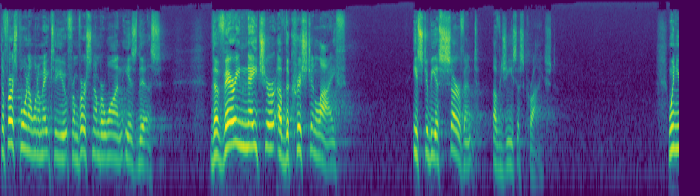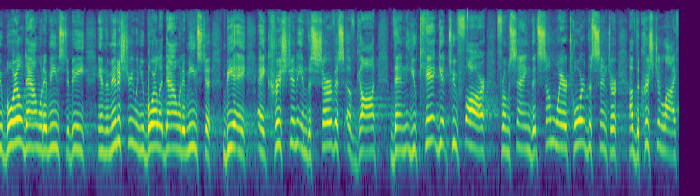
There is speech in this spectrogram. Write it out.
The first point I want to make to you from verse number one is this the very nature of the Christian life is to be a servant of Jesus Christ. When you boil down what it means to be in the ministry, when you boil it down what it means to be a, a Christian in the service of God, then you can't get too far from saying that somewhere toward the center of the Christian life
